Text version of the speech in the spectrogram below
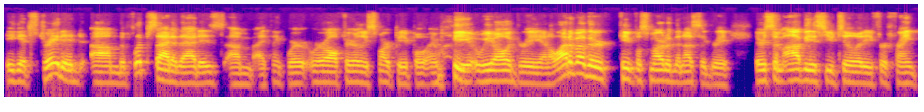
he gets traded. Um, the flip side of that is, um, I think we're, we're all fairly smart people, and we, we all agree, and a lot of other people smarter than us agree. There's some obvious utility for Frank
